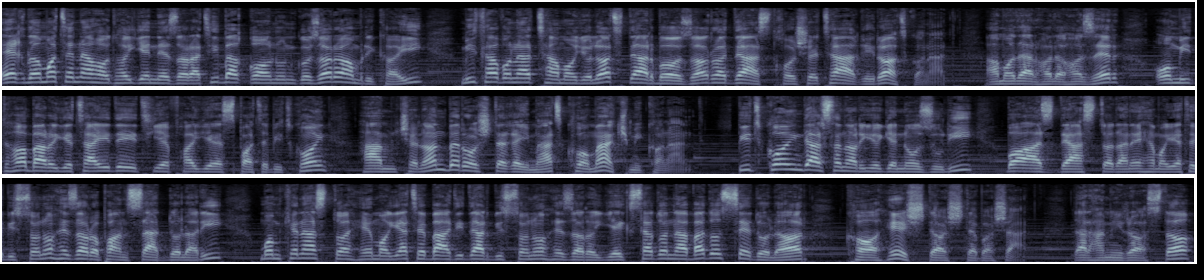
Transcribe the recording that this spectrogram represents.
اقدامات نهادهای نظارتی و قانونگذار آمریکایی می تواند تمایلات در بازار را دستخوش تغییرات کند. اما در حال حاضر امیدها برای تایید ETF های اسپات بیت کوین همچنان به رشد قیمت کمک می کنند. بیت کوین در سناریوی نزولی با از دست دادن حمایت 29500 دلاری ممکن است تا حمایت بعدی در 29193 دلار کاهش داشته باشد. در همین راستا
